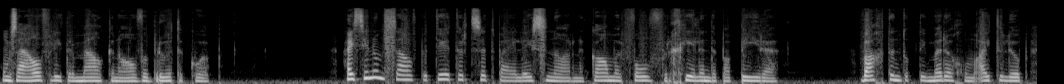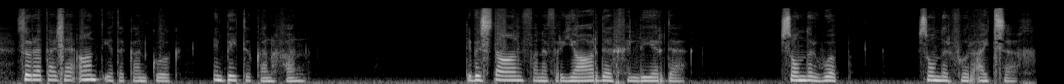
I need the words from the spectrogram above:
om sy half liter melk en 'n halwe brood te koop. Hy sien homself beteuterd sit by 'n lesenaar in 'n kamer vol vergelende papiere, wagtend op die middag om uit te loop sodat hy sy aandete kan kook en bed toe kan gaan. Die bestaan van 'n verjaarde geleerde sonder hoop, sonder vooruitsig.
